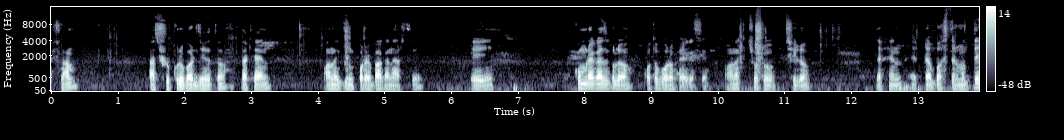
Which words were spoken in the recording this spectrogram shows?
আসলাম। আজ শুক্রবার যেহেতু, দেখেন, অনেকদিন পরে বাগানে আসছি। এই কুমড়া গাছগুলো কত বড় হয়ে গেছে, অনেক ছোট ছিল। দেখেন, একটা বস্তার মধ্যে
